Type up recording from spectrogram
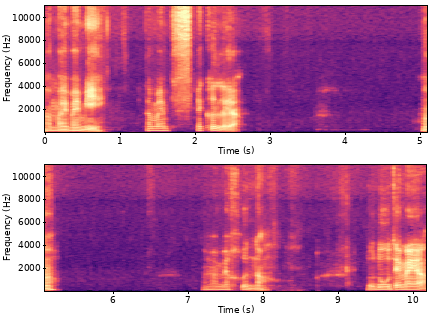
ทำไมไม่มีทำไมไม่ขึ้นเลยอะฮะทำไมไม่ขึ้นเนาะหนูดูได้ไหมอะ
